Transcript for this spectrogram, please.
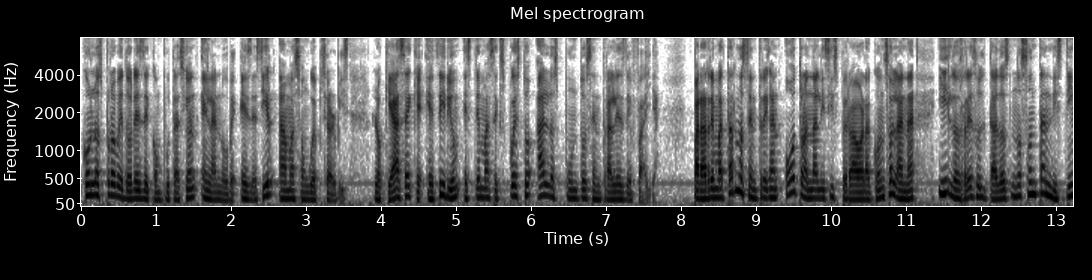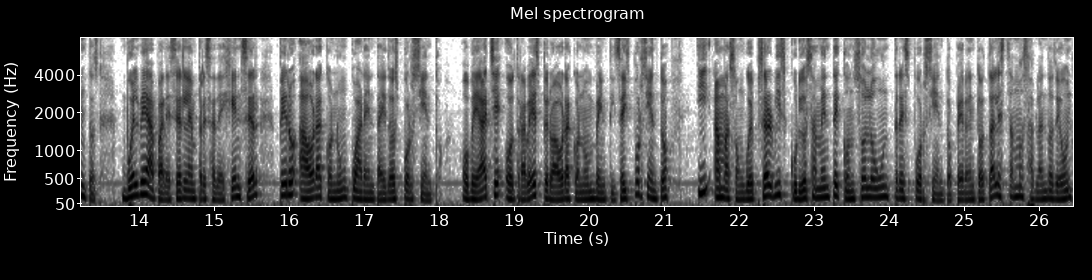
con los proveedores de computación en la nube, es decir, Amazon Web Service, lo que hace que Ethereum esté más expuesto a los puntos centrales de falla. Para rematar nos entregan otro análisis pero ahora con Solana y los resultados no son tan distintos. Vuelve a aparecer la empresa de Genser pero ahora con un 42%. OVH otra vez pero ahora con un 26% y Amazon Web Service curiosamente con solo un 3%, pero en total estamos hablando de un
